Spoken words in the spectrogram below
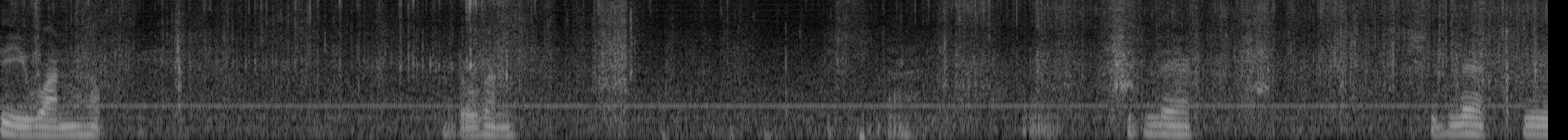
สี่วันครับมาดูกันชิ้นแรก ชิ้นแรกคือ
